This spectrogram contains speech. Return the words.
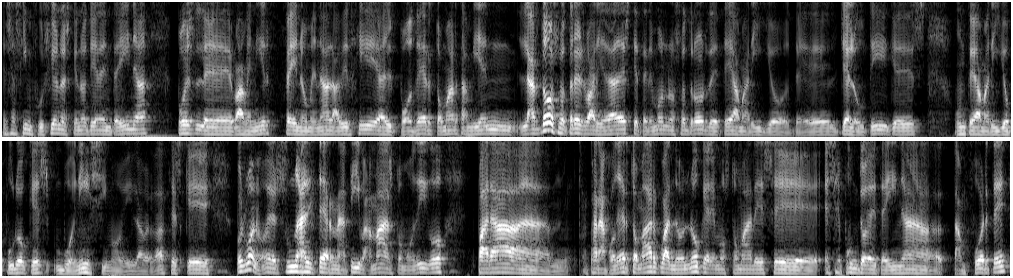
esas infusiones que no tienen teína, pues le va a venir fenomenal a Virgi el poder tomar también las dos o tres variedades que tenemos nosotros de té amarillo, del yellow tea, que es un té amarillo puro que es buenísimo y la verdad es que, pues bueno, es una alternativa más, como digo, para, para poder tomar cuando no queremos tomar ese, ese punto de teína tan fuerte.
